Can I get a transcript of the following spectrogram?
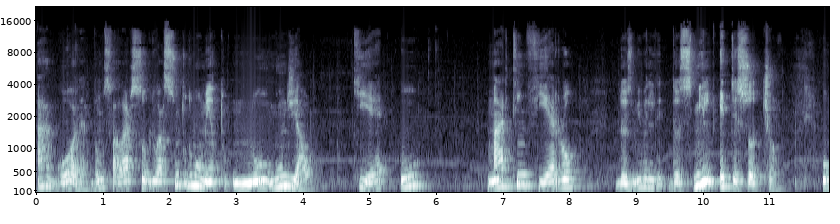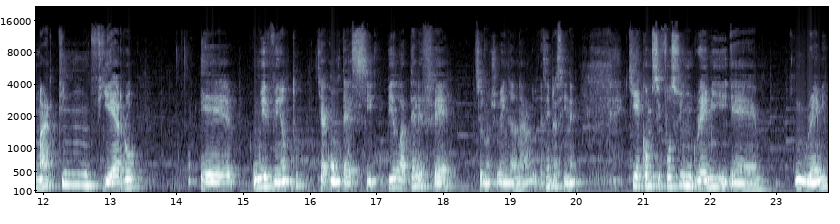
Agora vamos falar sobre o assunto do momento no Mundial, que é o Martin Fierro 2018. O Martin Fierro é um evento que acontece pela Telefé, se eu não estiver enganado, é sempre assim, né? Que é como se fosse um Grammy, é, um Grammy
